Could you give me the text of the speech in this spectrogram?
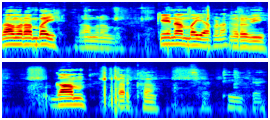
राम राम भाई। राम राम। के नाम भाई अपना? रवि। गाँव तरखा। अच्छा ठीक है।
